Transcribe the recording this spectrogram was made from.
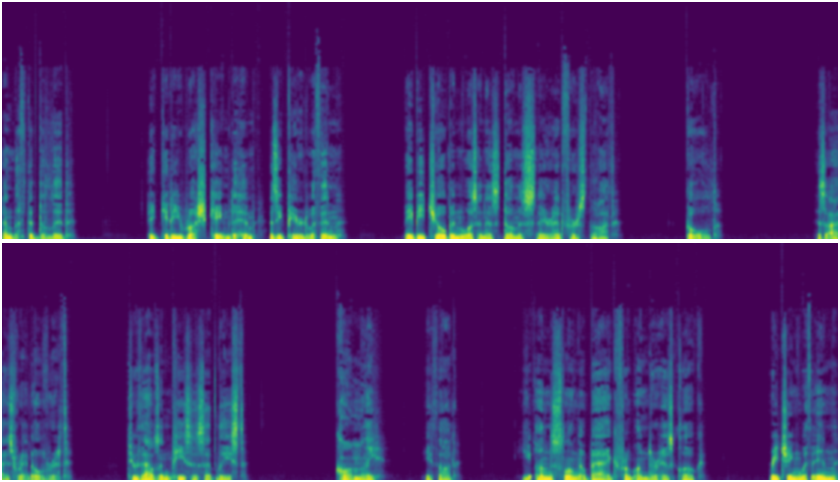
and lifted the lid. A giddy rush came to him as he peered within. Maybe Jobin wasn't as dumb as Snare had first thought. Gold. His eyes ran over it. Two thousand pieces at least. Calmly, he thought. He unslung a bag from under his cloak. Reaching within,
